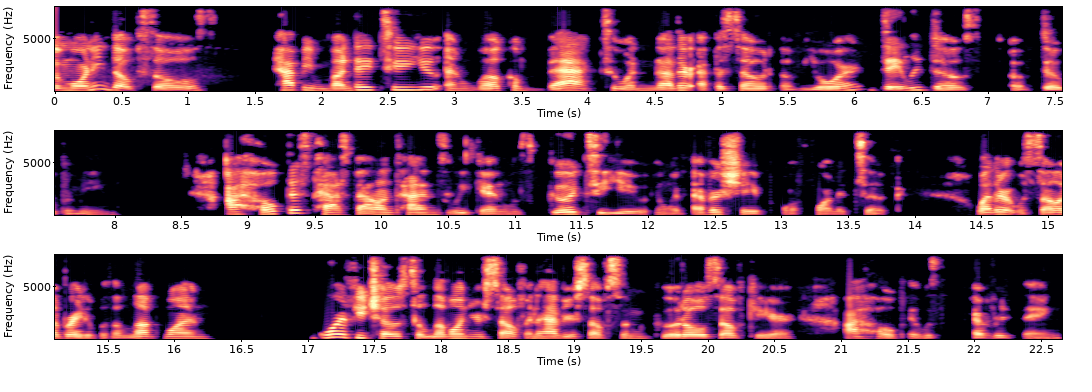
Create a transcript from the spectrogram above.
Good morning, Dope Souls. Happy Monday to you, and welcome back to another episode of your daily dose of dopamine. I hope this past Valentine's weekend was good to you in whatever shape or form it took, whether it was celebrated with a loved one, or if you chose to love on yourself and have yourself some good old self care. I hope it was everything.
